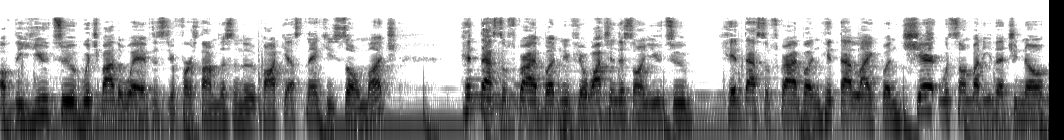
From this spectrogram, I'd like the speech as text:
of the YouTube, which by the way, if this is your first time listening to the podcast, thank you so much. Hit that subscribe button. If you're watching this on YouTube, hit that subscribe button, hit that like button, share it with somebody that you know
